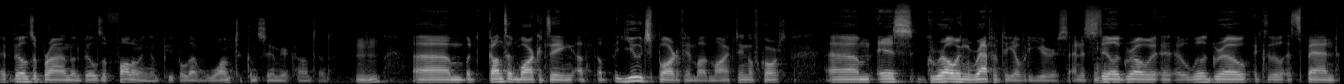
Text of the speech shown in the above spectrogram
It builds a brand and it builds a following and people that want to consume your content. Mm-hmm. Um, but content marketing, a, a, huge part of inbound marketing, of course, um, is growing rapidly over the years, and it's mm-hmm. still grow. Uh, will grow. It will expand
